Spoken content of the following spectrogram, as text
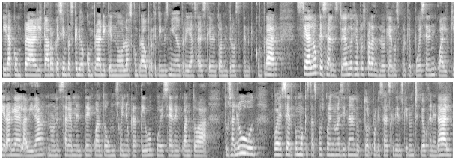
ir a comprar el carro que siempre has querido comprar y que no lo has comprado porque tienes miedo, pero ya sabes que eventualmente lo vas a tener que comprar. Sea lo que sea, les estoy dando ejemplos para desbloquearlos porque puede ser en cualquier área de la vida, no necesariamente en cuanto a un sueño creativo, puede ser en cuanto a tu salud, puede ser como que estás posponiendo una cita en el doctor porque sabes que tienes que ir a un chequeo general.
